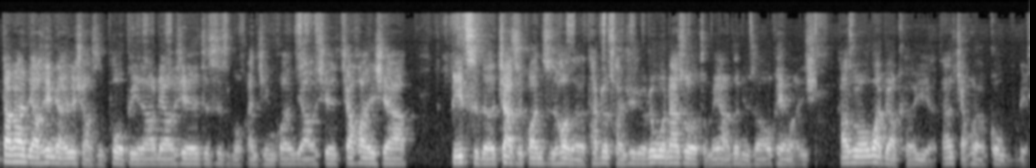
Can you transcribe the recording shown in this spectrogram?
大概聊天聊一个小时破冰，然后聊一些就是什么感情观，聊一些交换一下。彼此的价值观之后呢，他就传讯，我就问他说怎么样？这女生 OK 吗？你他说外表可以了，但是讲话有够无聊，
